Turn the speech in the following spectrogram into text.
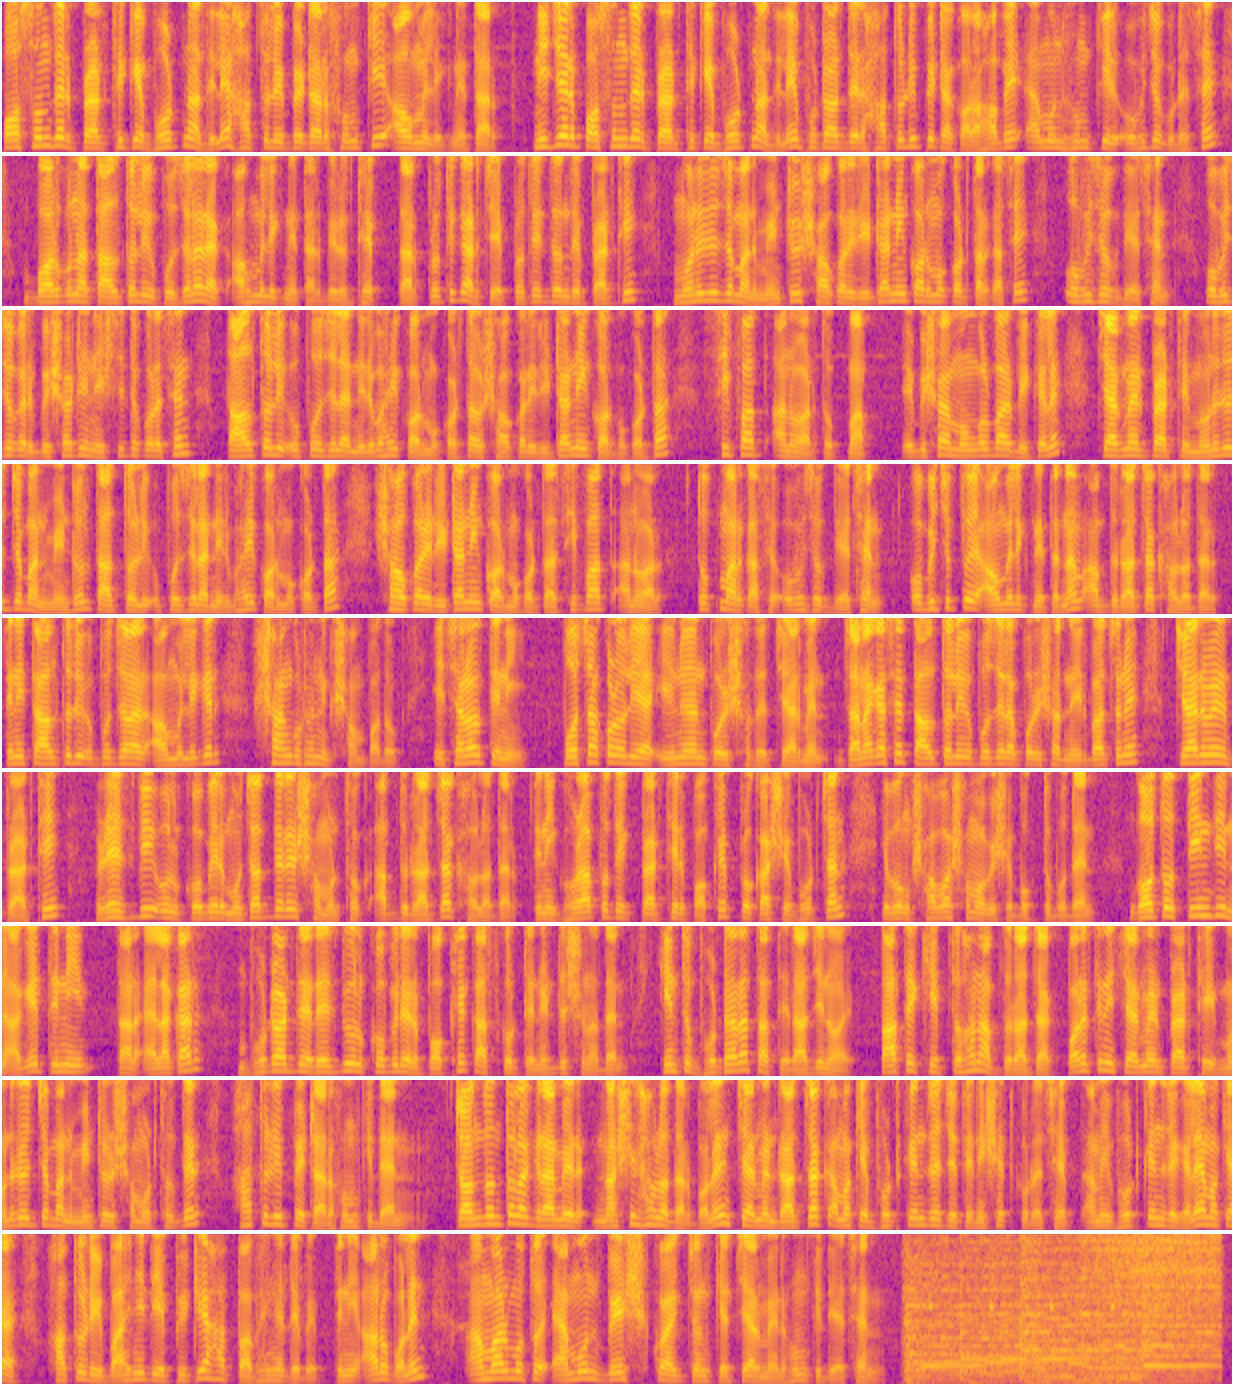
পছন্দের প্রার্থীকে ভোট না দিলে হাতুড়ি পেটার হুমকি আওয়ামী লীগ নেতার। নিজের পছন্দের প্রার্থীকে ভোট না দিলে ভোটারদের হাতুড়ি পেটা করা হবে এমন হুমকির অভিযোগ উঠেছে বরগুনা তালতলী উপজেলার এক আওয়ামী লীগ নেতার বিরুদ্ধে। তার প্রতিকার চেয়ে প্রতিদ্বন্দ্বী প্রার্থী মনিরুজ্জামান মিন্টু সহকারী রিটার্নিং কর্মকর্তার কাছে অভিযোগ দিয়েছেন। অভিযোগের বিষয়টি নিশ্চিত করেছেন তালতলী উপজেলা নির্বাহী কর্মকর্তা ও সহকারী রিটার্নিং কর্মকর্তা সিফাত আনোয়ার তোপমা। এ বিষয়ে মঙ্গলবার বিকেলে চেয়ারম্যান প্রার্থী মনিরুজ্জামান মেন্টুল তালতলী উপজেলা নির্বাহী কর্মকর্তা, সহকারী রিটার্নিং কর্মকর্তা সিফাত আনোয়ার তোপমার কাছে অভিযোগ দিয়েছেন। অভিযুক্ত আওয়ামী লীগ নেতার নাম আব্দুর রাজ্জাক হাওলাদার। তিনি তালতলী উপজেলার আওয়ামী লীগের সাংগঠনিক সম্পাদক। এছাড়াও তিনি পোচাকড়লিয়া ইউনিয়ন পরিষদের চেয়ারম্যান। জানা গেছে, তালতলী উপজেলা পরিষদ নির্বাচনে চেয়ারম্যান প্রার্থী রেজবি উল কবির মোজাদ্দেরের সমর্থক আব্দুর রাজ্জাক হাওলাদার। তিনি ঘোড়া প্রতীক প্রার্থীর পক্ষে প্রকাশ্যে ভোট চান এবং সভা সমাবেশে বক্তব্য দেন। গত তিন দিন আগে তিনি তার এলাকার ভোটারদের রেজবিউল কবিরের পক্ষে কাজ করতে নির্দেশনা দেন, কিন্তু ভোটাররা তাতে রাজি নয়। তাতে ক্ষিপ্ত হন আব্দুর রাজ্জাক। পরে তিনি চেয়ারম্যান প্রার্থী মনিরুজ্জামান মিন্টুর সমর্থকদের হাতুড়ি পেটার হুমকি দেন। চন্দনতলা গ্রামের নাসির হাওলাদার বলেন, চেয়ারম্যান রাজ্জাক আমাকে ভোট কেন্দ্রে যেতে নিষেধ করেছে। আমি ভোটকেন্দ্রে গেলে আমাকে হাতুড়ি বাহিনী দিয়ে পিটিয়ে হাত পা ভেঙে দেবে। তিনি আরও বলেন, আমার মতো এমন বেশ কয়েকজনকে চেয়ারম্যান হুমকি দিয়েছেন।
